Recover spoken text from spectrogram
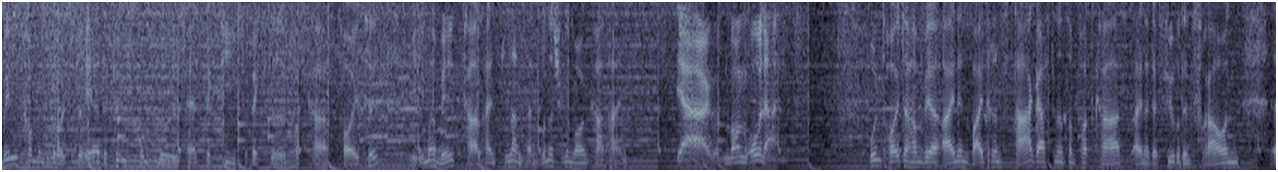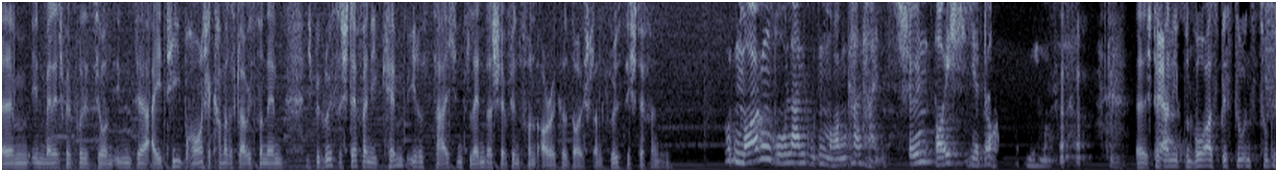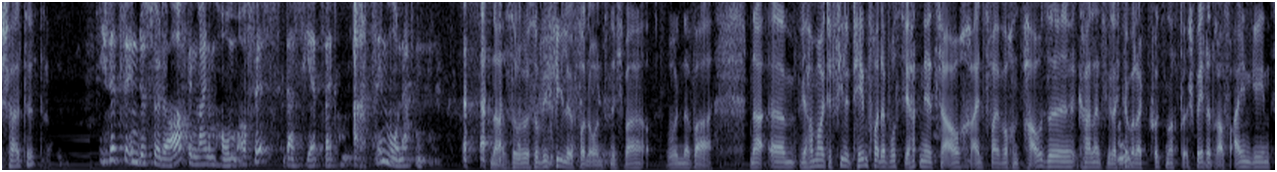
Willkommen zurück zur Erde 5.0 Perspektivwechsel Podcast. Heute, wie immer, mit Karl-Heinz Land. Einen wunderschönen Morgen, Karl-Heinz. Ja, guten Morgen, Roland. Und heute haben wir einen weiteren Stargast in unserem Podcast, eine der führenden Frauen ähm, in Managementpositionen in der IT-Branche, kann man das, glaube ich, so nennen. Ich begrüße Stefanie Kemp, ihres Zeichens Länderchefin von Oracle Deutschland. Grüß dich, Stefanie. Guten Morgen, Roland. Guten Morgen, Karl-Heinz. Schön, euch hier doch zu sehen. äh, Stefanie, ja. von wo aus bist du uns zugeschaltet? Ich sitze in Düsseldorf in meinem Homeoffice, das jetzt seit gut 18 Monaten. Na, so, so wie viele von uns, nicht wahr? Wunderbar. Na, ähm, wir haben heute viele Themen vor der Brust. Wir hatten jetzt ja auch ein, zwei Wochen Pause. Karl-Heinz, vielleicht können wir da kurz noch später drauf eingehen.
